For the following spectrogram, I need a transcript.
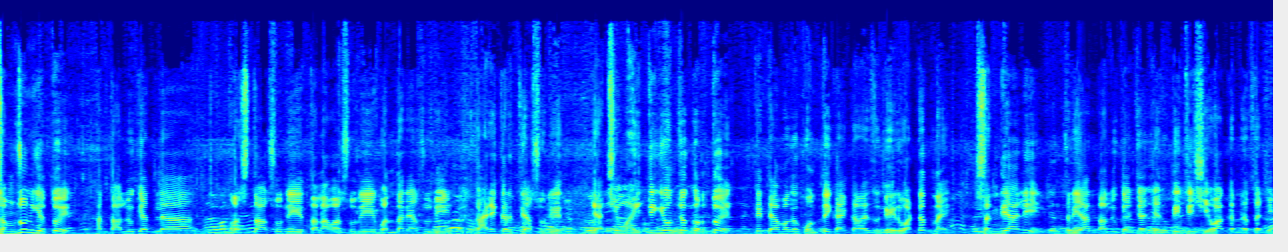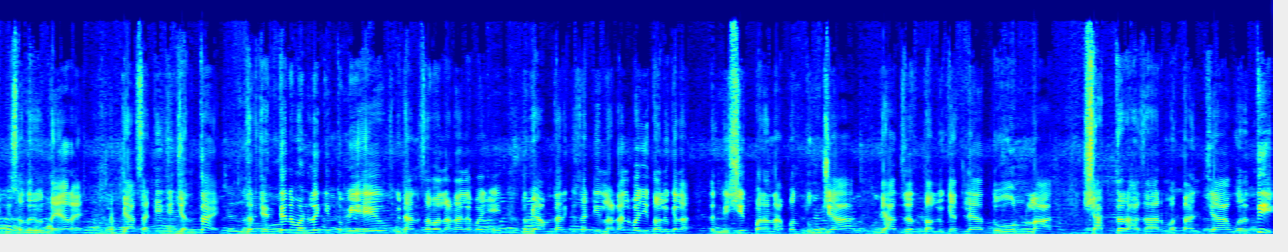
समजून घेतोय आणि तालुक्यातल्या रस्ता असू दे तलाव असू दे बंधारे असू दे कार्यकर्ते असू देत याची माहिती घेऊन जो करतोय ते त्यामागं कोणतंही काय करायचं गैर वाटत नाही. संधी आली तर या तालुक्याच्या जनतेची सेवा करण्यासाठी मी सदैव तयार आहे. त्यासाठी जी जनता आहे जर जनतेनं म्हटलं की तुम्ही हे विधानसभा लढायला पाहिजे तुम्ही आमदारकीसाठी लढायला पाहिजे तालुक्याला तर निश्चितपणानं आपण तुमच्या या जत तालुक्यातल्या दोन लाख शहात्तर हजार मतांच्या वरती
